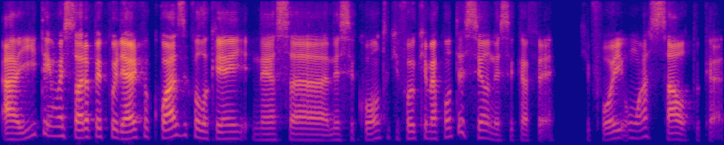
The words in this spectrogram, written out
aí tem uma história peculiar que eu quase coloquei nessa, nesse conto, que foi o que me aconteceu nesse café. Que foi um assalto, cara.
